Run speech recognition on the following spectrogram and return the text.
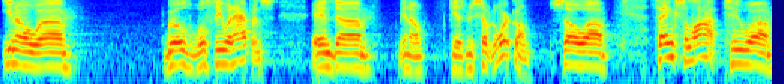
you know, uh, we'll we'll see what happens, and um, you know, gives me something to work on. So uh, thanks a lot to uh,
